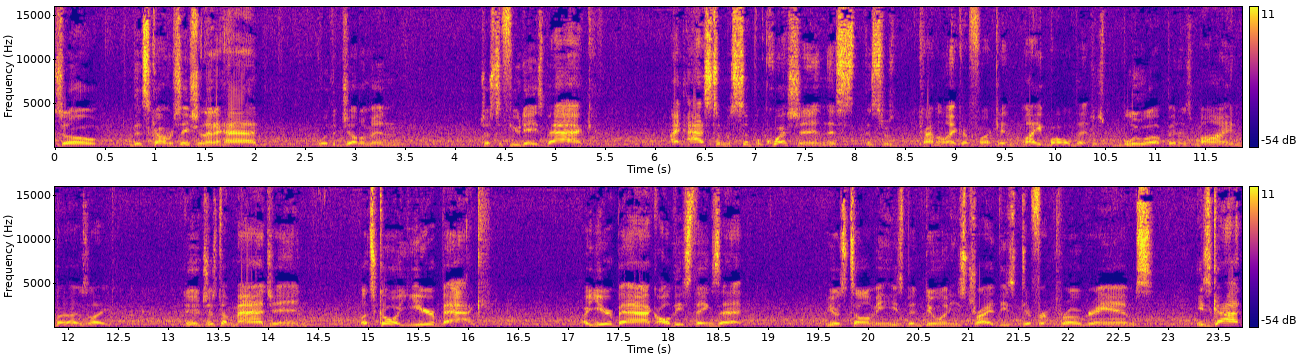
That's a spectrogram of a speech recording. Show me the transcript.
so, this conversation that I had with a gentleman just a few days back, I asked him a simple question, and this this was kind of like a fucking light bulb that just blew up in his mind. But I was like, dude, just imagine. Let's go a year back. A year back, all these things that he was telling me he's been doing. He's tried these different programs. He's got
